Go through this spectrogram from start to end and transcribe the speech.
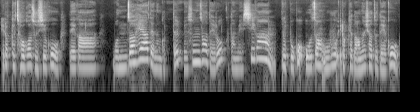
이렇게 적어주시고 내가 먼저 해야 되는 것들 순서대로 그 다음에 시간을 보고 오전, 오후 이렇게 나누셔도 되고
